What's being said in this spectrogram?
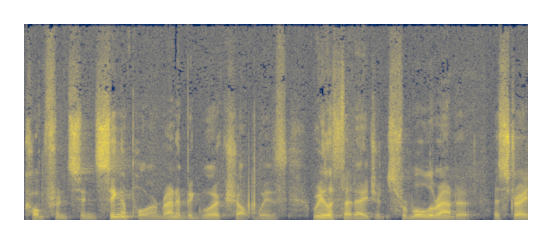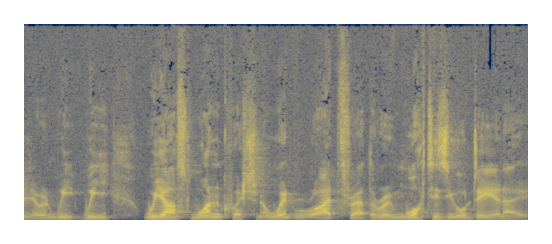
conference in Singapore and ran a big workshop with real estate agents from all around uh, Australia. And we, we, we asked one question and went right throughout the room What is your DNA?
